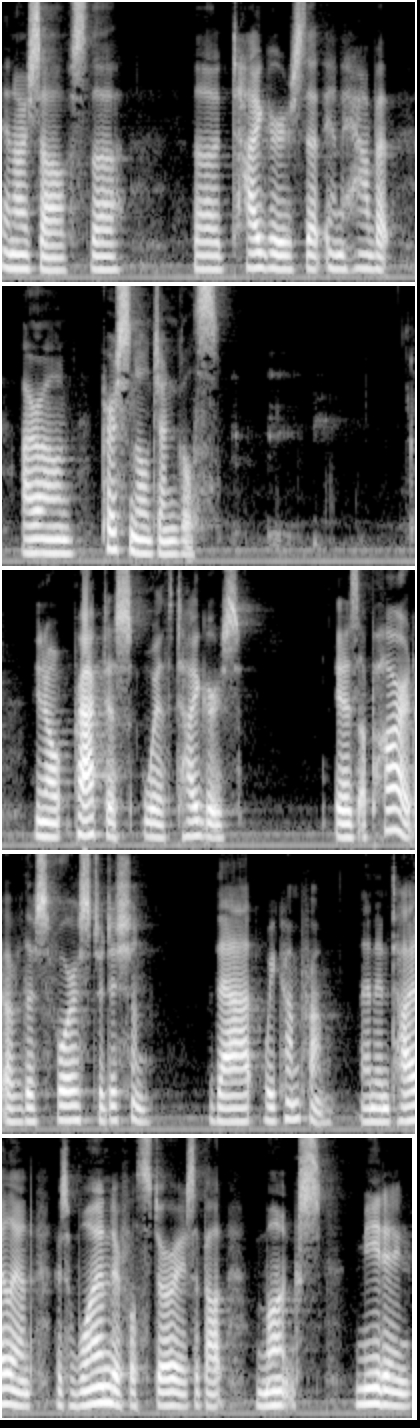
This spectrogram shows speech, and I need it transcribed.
in ourselves, the, the tigers that inhabit our own personal jungles. You know, practice with tigers is a part of this forest tradition that we come from. And in Thailand, there's wonderful stories about monks meeting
